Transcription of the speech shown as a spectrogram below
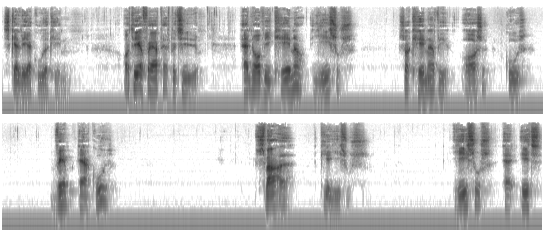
skal lære Gud at kende. Og derfor er perspektivet, at når vi kender Jesus, så kender vi også Gud. Hvem er Gud? Svaret giver Jesus. Jesus er et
